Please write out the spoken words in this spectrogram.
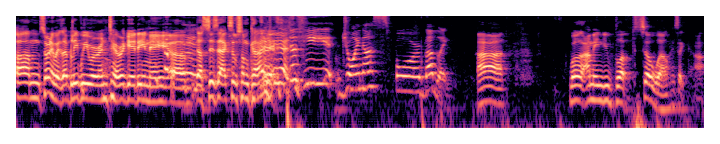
Um, so, anyways, I believe we were interrogating a um, a sysax of some kind. Does he join us for bubbling? Uh, well, I mean, you bluffed so well. He's like, oh,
